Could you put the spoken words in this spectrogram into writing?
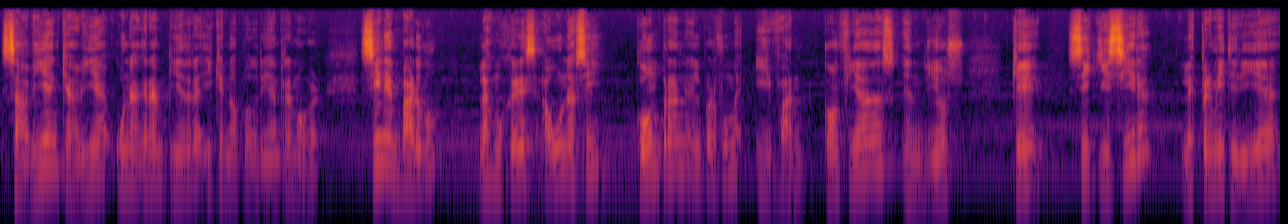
sabían que había una gran piedra y que no podrían remover. Sin embargo, las mujeres aún así compran el perfume y van, confiadas en Dios que si quisiera les permitiría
